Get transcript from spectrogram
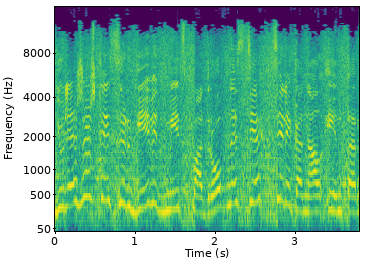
Юлия Жишка и Сергей Ведмидь. Подробности телеканал Интер.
